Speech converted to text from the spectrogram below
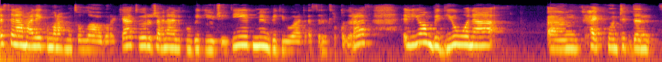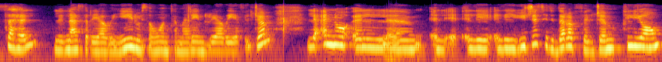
السلام عليكم ورحمة الله وبركاته. رجعنا لكم فيديو جديد من فيديوهات أسئلة القدرات. اليوم فيديونا حيكون جدا سهل للناس الرياضيين ويسوون تمارين رياضية في الجيم لأنه ال- ال- اللي اللي يجلس يتدرب في الجيم كل يوم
